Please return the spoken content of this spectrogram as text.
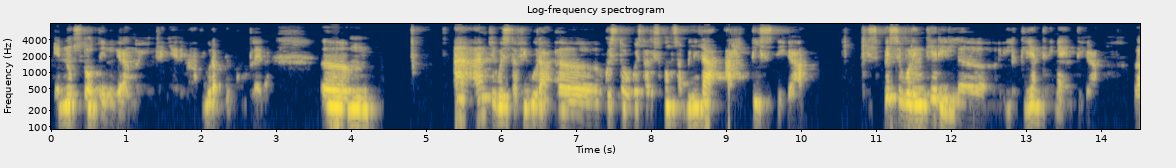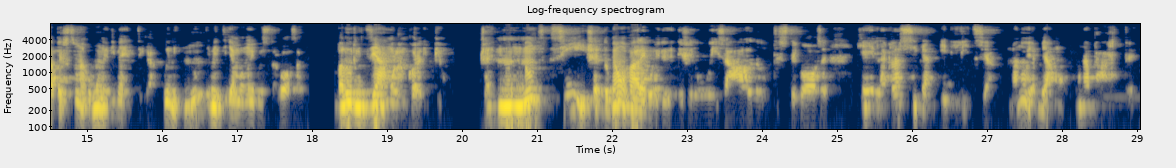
e non sto denigrando gli ingegneri, ma una figura più completa, ehm, ha anche questa figura, eh, questo, questa responsabilità artistica spesso e volentieri il, il cliente dimentica, la persona comune dimentica, quindi non dimentichiamo noi questa cosa, valorizziamola ancora di più. Cioè, non, sì, cioè, dobbiamo fare, come dice lui, SAL, tutte queste cose, che è la classica edilizia, ma noi abbiamo una parte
